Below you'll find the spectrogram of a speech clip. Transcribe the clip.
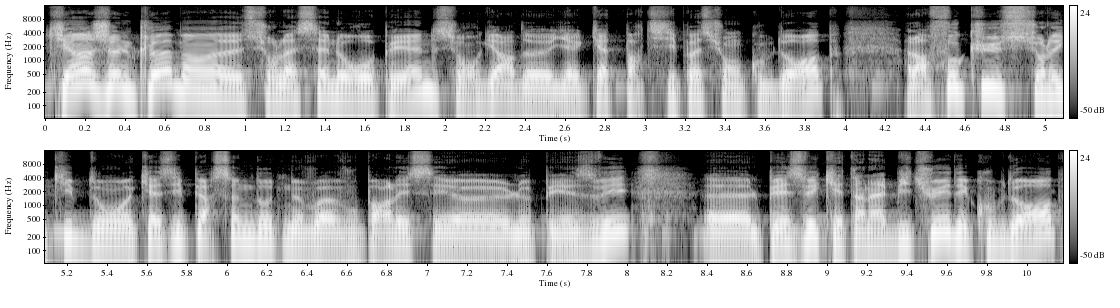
qui est un jeune club hein, sur la scène européenne. Si on regarde, euh, il y a quatre participations en Coupe d'Europe. Alors focus sur l'équipe dont quasi personne d'autre ne va vous parler, c'est euh, le PSV. Euh, le PSV qui est un habitué des Coupes d'Europe.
